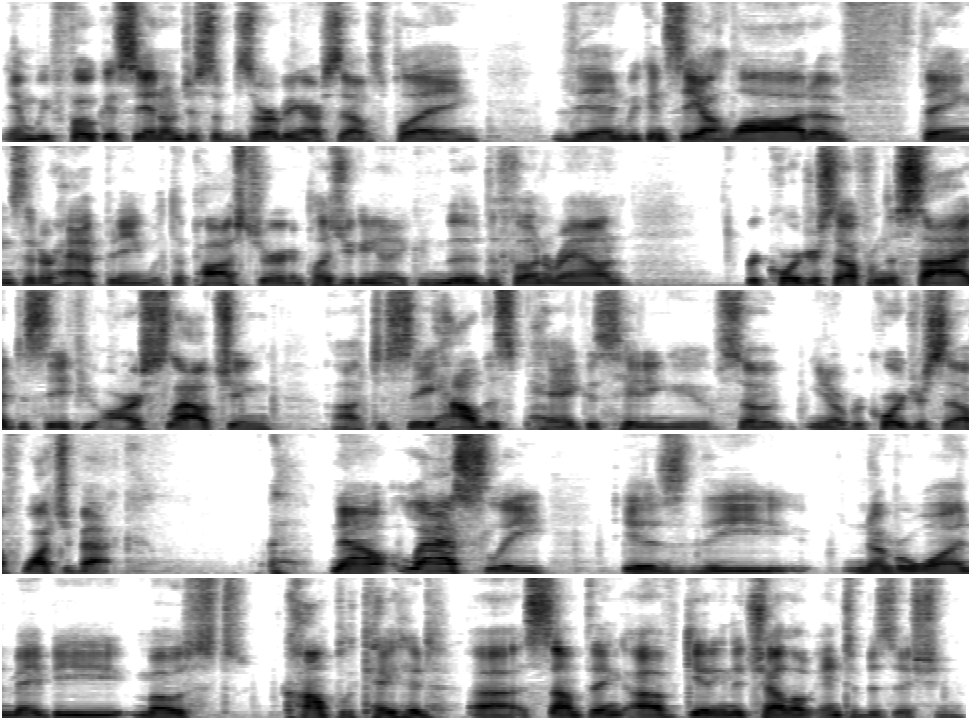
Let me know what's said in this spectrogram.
and we focus in on just observing ourselves playing, then we can see a lot of things that are happening with the posture. And plus, you can, you, know, you can move the phone around, record yourself from the side to see if you are slouching, uh, to see how this peg is hitting you. So, you know, record yourself, watch it back. Now, lastly, is the number one, maybe most complicated uh, something of getting the cello into position.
